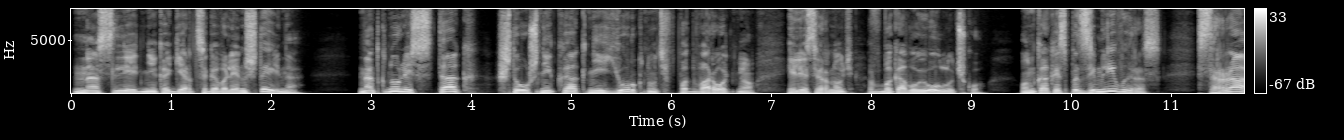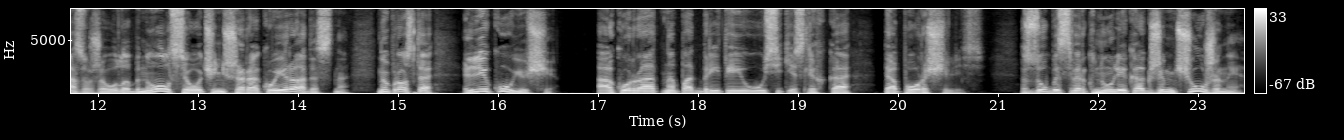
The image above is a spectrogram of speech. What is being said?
наследника герцога Валенштейна. Наткнулись так, что уж никак не юркнуть в подворотню или свернуть в боковую улочку. Он как из-под земли вырос. Сразу же улыбнулся очень широко и радостно, ну просто ликующе. Аккуратно подбритые усики слегка топорщились. Зубы сверкнули, как жемчужины.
